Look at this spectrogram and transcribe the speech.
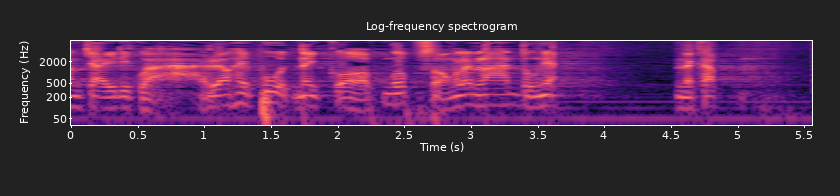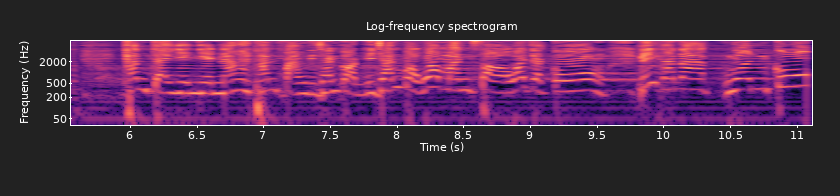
วางใจดีกว่า แล้วให้พูดในกรอบงบสองล้านล้านตรงเนี้ยนะครับท่านใจเย็นๆนะ ท่านฟังดิฉันก่อนดิฉันบอกว่ามันสอว่าจะโกง นี่ขนาดเงินกู้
